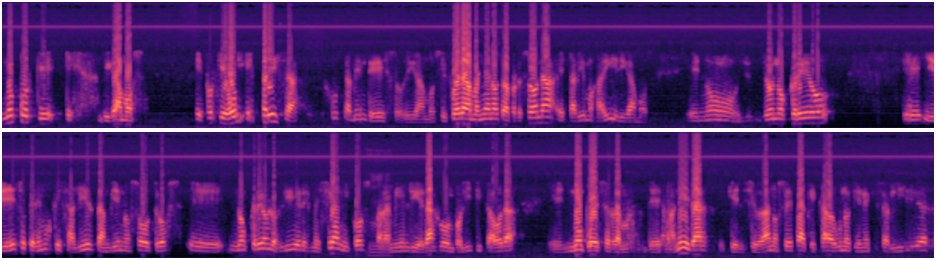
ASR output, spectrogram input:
No porque, eh, digamos, es porque hoy expresa justamente eso, digamos. Si fuera mañana otra persona, estaríamos ahí, digamos. no, yo no creo eh, y de eso tenemos que salir también nosotros. Eh, no creo en los líderes mesiánicos, mm. para mí el liderazgo en política ahora eh, no puede ser de la manera que el ciudadano sepa que cada uno tiene que ser líder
